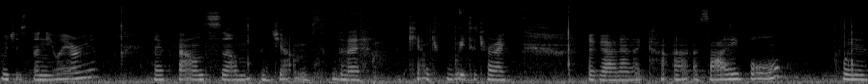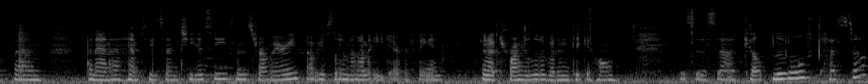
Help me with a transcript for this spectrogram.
which is the new area. I found some gems that I can't wait to try. I got an acai bowl with um, banana, hemp seeds, and chia seeds and strawberries. Obviously, I'm not going to eat everything. I'm going to try a little bit and take it home. This is uh, kelp noodles, pesto,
